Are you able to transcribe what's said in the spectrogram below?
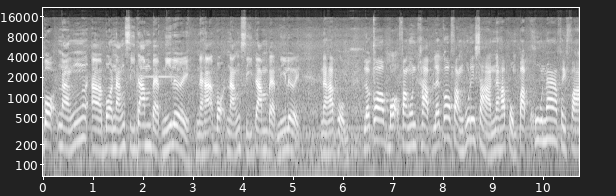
เบาะหนังอ่าเบาะหนังสีดำแบบนี้เลยนะฮะเบาะหนังสีดำแบบนี้เลยนะครับผมแล้วก็เบาะฝั่งคนขับ แล้วก็ฝั่งผู้โดยสารนะครับผมปรับคู่หน้าไฟฟ้า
